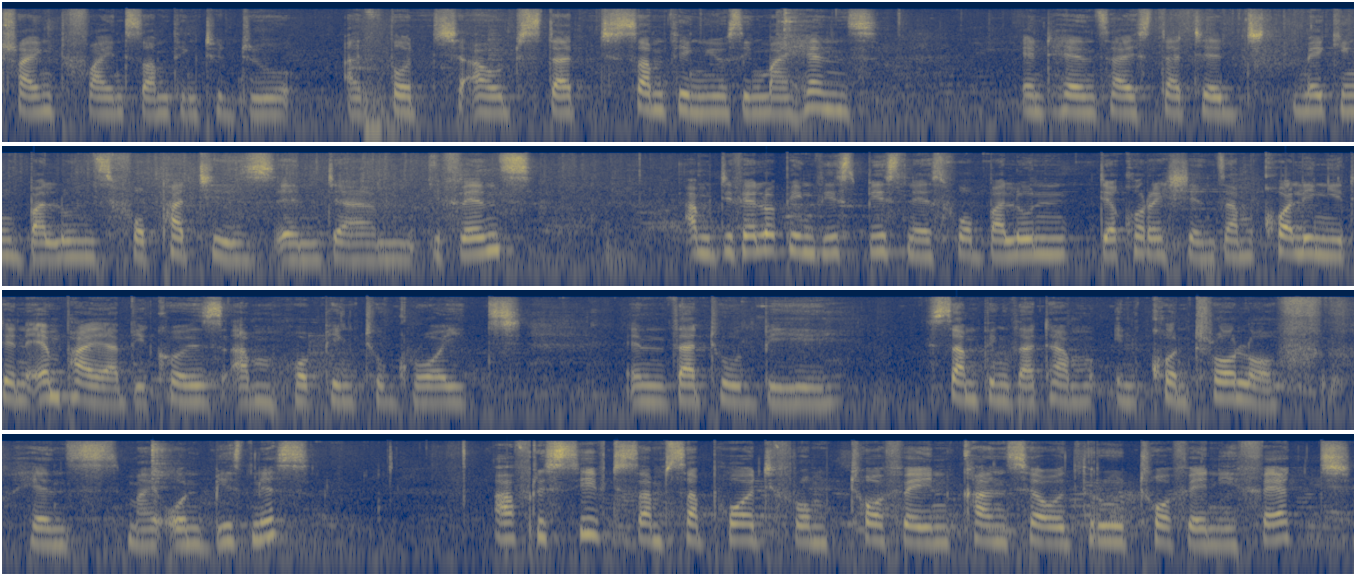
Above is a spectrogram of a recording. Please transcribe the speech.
trying to find something to do, I thought I would start something using my hands and hence I started making balloons for parties and um, events. I'm developing this business for balloon decorations. I'm calling it an empire because I'm hoping to grow it, and that will be something that I'm in control of, hence my own business. I've received some support from Torfaen Council through Torfaen Effect,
